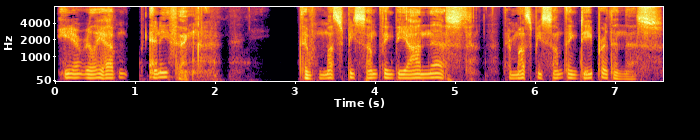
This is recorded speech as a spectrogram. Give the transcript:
he didn't really have anything. There must be something beyond this. There must be something deeper than this.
